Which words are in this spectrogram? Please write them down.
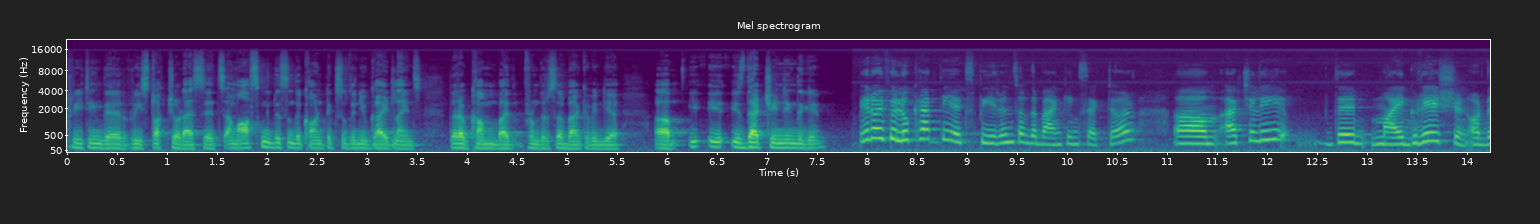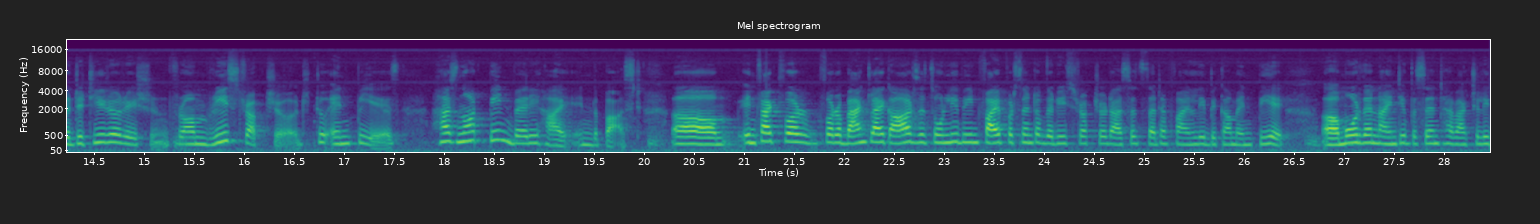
treating their restructured assets? I'm asking this in the context of the new guidelines that have come by, from the Reserve Bank of India. Uh, is that changing the game? You know, if you look at the experience of the banking sector, um, actually the migration or the deterioration from restructured to NPAs has not been very high in the past. Um, in fact, for, for a bank like ours, it's only been 5 percent of the restructured assets that have finally become NPA. Uh, more than 90 percent have actually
